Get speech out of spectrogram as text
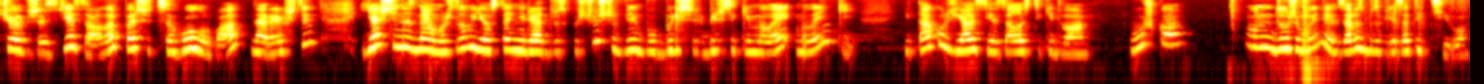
Що я вже зв'язала. Перше це голова, нарешті. Я ще не знаю, можливо, я останній ряд розпущу, щоб він був більш, більш такий мале- маленький. І також я зв'язала такі два вушка. Вони дуже милі. Зараз буду в'язати тіло.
